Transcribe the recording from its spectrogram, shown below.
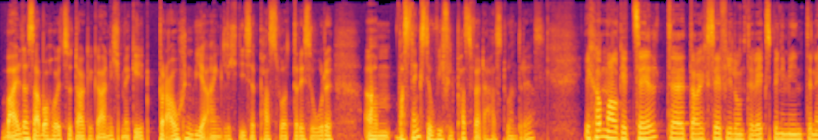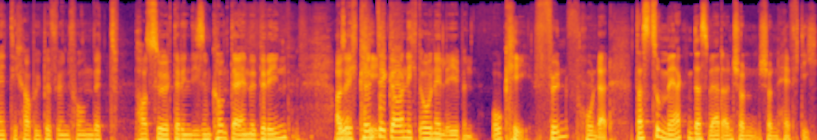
weil das aber heutzutage gar nicht mehr geht, brauchen wir eigentlich diese Passworttresore. Ähm, was denkst du, wie viele Passwörter hast du, Andreas? Ich habe mal gezählt, äh, da ich sehr viel unterwegs bin im Internet, ich habe über 500 Passwörter in diesem Container drin. Also okay. ich könnte gar nicht ohne leben. Okay, 500. Das zu merken, das wäre dann schon, schon heftig.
